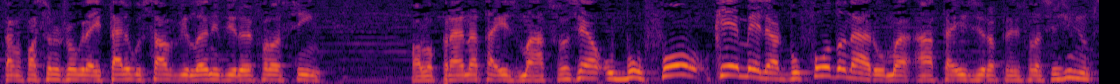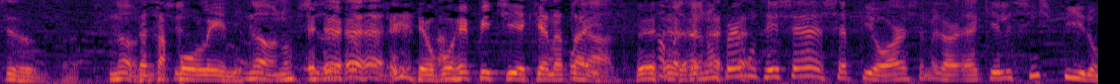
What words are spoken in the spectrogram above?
tava passando o jogo da Itália, o Gustavo Villani virou e falou assim: falou pra Ana Thaís Matos, falou assim: ah, o Buffon, quem é melhor, Buffon ou Donnarumma? A Thaís virou pra ele e falou assim: a gente não precisa dessa, Não, dessa não precisa. polêmica. Não, não precisa eu vou repetir aqui, Ana Thaís. Não, mas eu não perguntei se é, se é pior, se é melhor. É que eles se inspiram,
